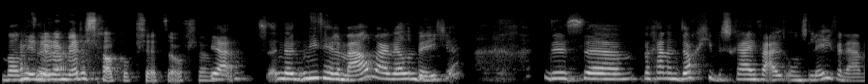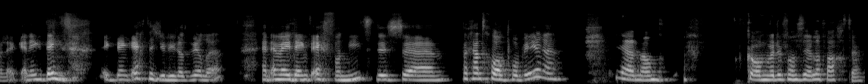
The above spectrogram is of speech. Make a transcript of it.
Want, Ga je er uh, een weddenschap op zetten of zo? Ja, nou, niet helemaal, maar wel een beetje. Dus uh, we gaan een dagje beschrijven uit ons leven namelijk. En ik denk, ik denk echt dat jullie dat willen. En MW denkt echt van niet. Dus uh, we gaan het gewoon proberen. Ja, dan komen we er vanzelf achter.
